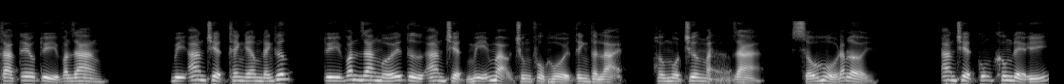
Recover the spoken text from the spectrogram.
ta kêu tùy văn giang. Bị an triệt thanh âm đánh thức, tùy văn giang mới từ an triệt mỹ mạo trung phục hồi tinh thần lại, hồng một trương mặt già, xấu hổ đáp lời. An triệt cũng không để ý,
